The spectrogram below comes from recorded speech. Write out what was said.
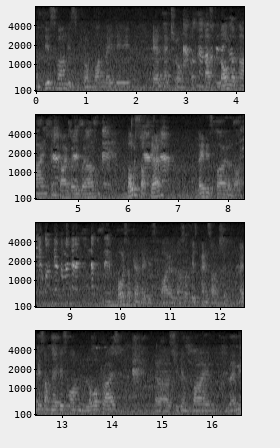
And this one is from one lady, hair natural, lasts longer time, can dye very well. Most of them, ladies buy a lot. Most of them ladies buy a lot, so it depends on. Maybe some ladies want lower price, uh, she can buy Remy.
